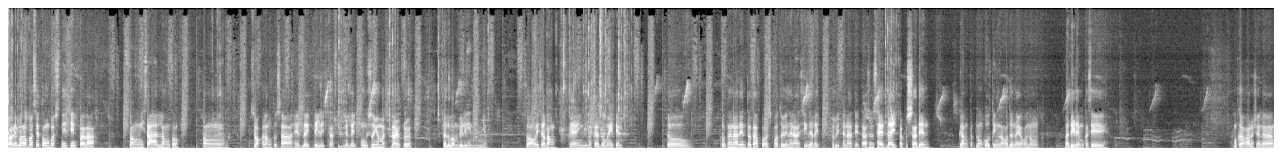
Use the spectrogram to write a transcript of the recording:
Bale mga boss, itong boss ni tint pala, pang isahan lang to. Pang swak lang to sa headlight, taillight, ka signal light. Kung gusto nyo mas darker, dalawang bilihin ninyo. So ako isa lang, kaya hindi masyado maitim. So, coat na natin to tapos patuloy na lang ang signal light, kabit na natin. Tapos sa headlight, tapos na din. Gang tatlong coating lang ako doon, ayoko ng madilim kasi magkakaroon siya ng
